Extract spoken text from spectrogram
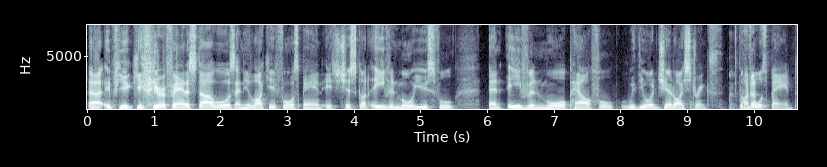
uh, if you if you're a fan of Star Wars and you like your Force band, it's just got even more useful and even more powerful with your Jedi strength. The I Force band.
